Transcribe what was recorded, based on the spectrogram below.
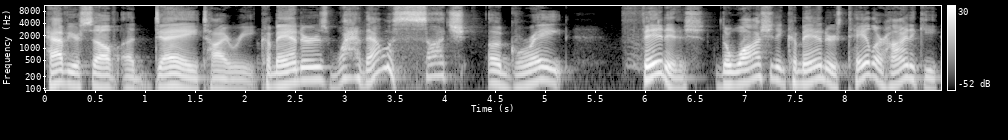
Have yourself a day, Tyree. Commanders, wow, that was such a great finish. The Washington Commanders, Taylor Heinicke,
